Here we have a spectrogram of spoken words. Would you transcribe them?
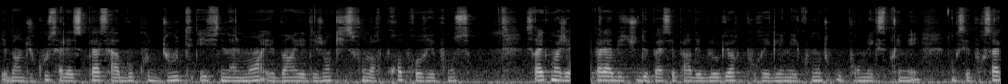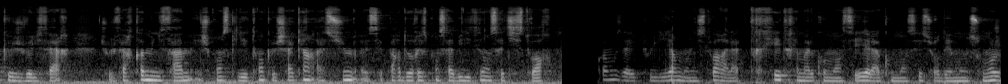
et ben du coup ça laisse place à beaucoup de doutes et finalement et ben il y a des gens qui se font leurs propres réponses. C'est vrai que moi j'ai pas l'habitude de passer par des blogueurs pour régler mes comptes ou pour m'exprimer. Donc c'est pour ça que je vais le faire. Je vais le faire comme une femme et je pense qu'il est temps que chacun assume euh, ses parts de responsabilité dans cette histoire. Comme vous avez pu le lire, mon histoire elle a très très mal commencé. Elle a commencé sur des mensonges,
